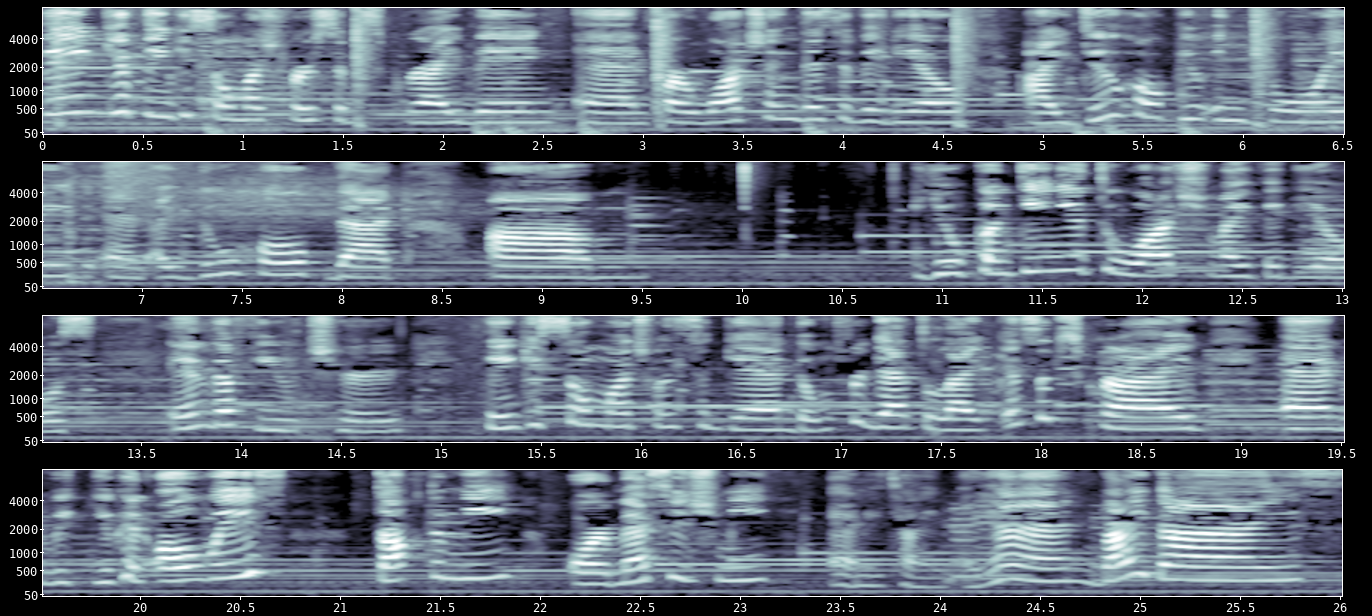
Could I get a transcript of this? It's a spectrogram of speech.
thank you, thank you so much for subscribing and for watching this video. I do hope you enjoyed and I do hope that um, you continue to watch my videos in the future. Thank you so much once again. Don't forget to like and subscribe. And we, you can always talk to me or message me anytime. Ayan. Bye, guys!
